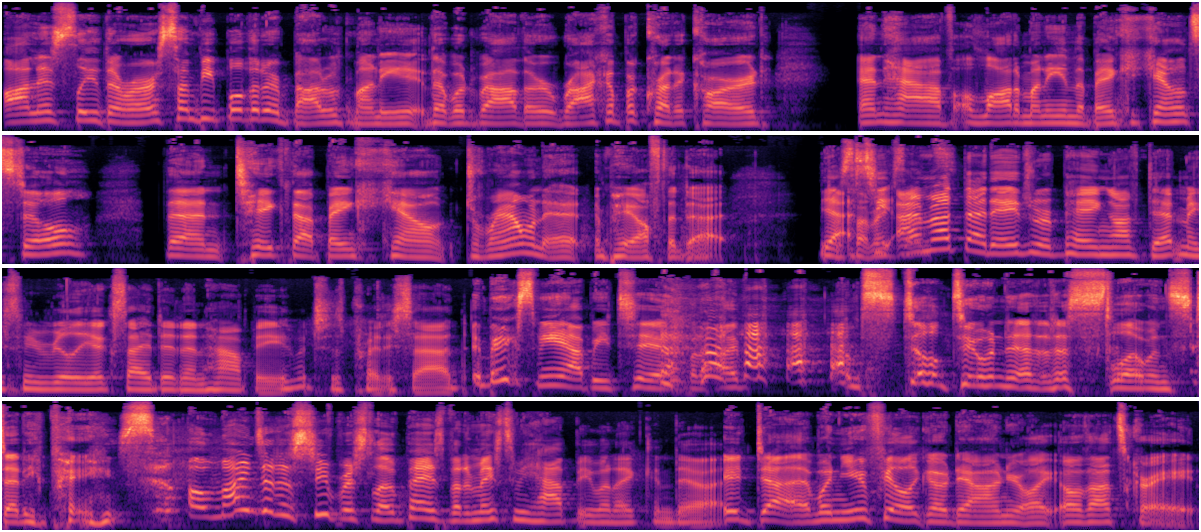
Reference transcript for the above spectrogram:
Honestly, there are some people that are bad with money that would rather rack up a credit card and have a lot of money in the bank account still than take that bank account, drown it, and pay off the debt. Yeah, see, I'm at that age where paying off debt makes me really excited and happy, which is pretty sad. It makes me happy too, but I'm, I'm still doing it at a slow and steady pace. Oh, mine's at a super slow pace, but it makes me happy when I can do it. It does. When you feel it go down, you're like, oh, that's great.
